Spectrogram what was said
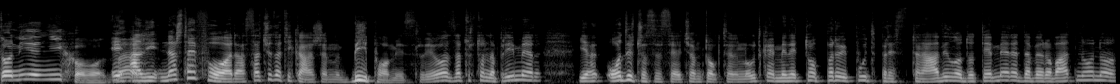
to nije njihovo. E, znaš. E, ali, na šta je fora? Sad ću da ti kažem, bi pomislio, zato što, na primjer, ja odlično se sećam tog trenutka i mene to prvi put prestravilo do te mere da verovatno ono,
